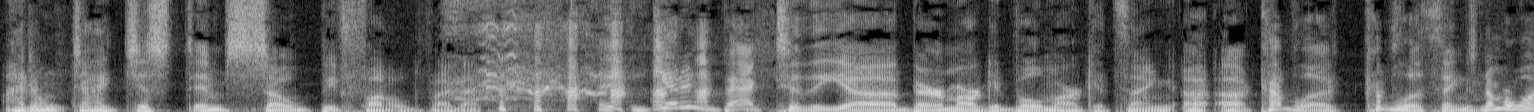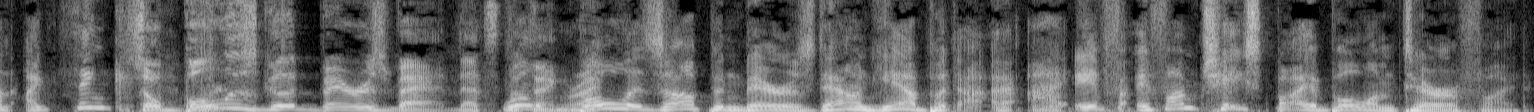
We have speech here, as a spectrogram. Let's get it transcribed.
I don't. I just am so befuddled by that. Getting back to the uh, bear market, bull market thing, uh, a couple of couple of things. Number one, I think so. Bull is good, bear is bad. That's the well, thing, right? Bull is up and bear is down. Yeah, but I, I, if if I'm chased by a bull, I'm terrified.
